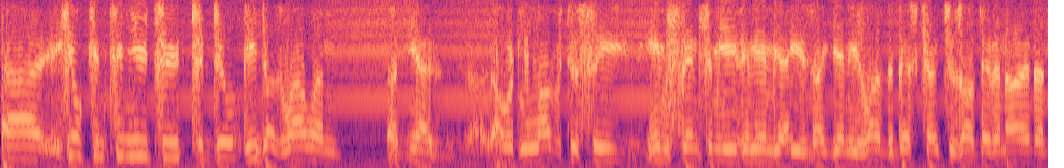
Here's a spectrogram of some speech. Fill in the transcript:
uh, he'll continue to, to do what he does well, and uh, you know, I would love to see him spend some years in the NBA. He's, again, he's one of the best coaches I've ever known, and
